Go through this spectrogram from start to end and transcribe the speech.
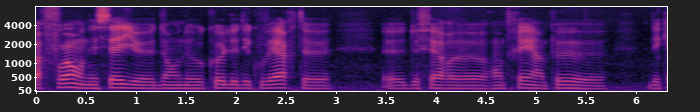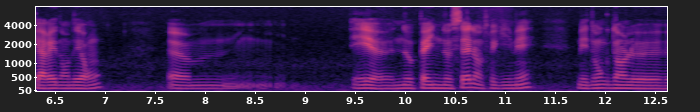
Parfois, on essaye euh, dans nos calls de découverte euh, de faire rentrer un peu des carrés dans des ronds. et no pain, no entre guillemets. Mais donc, dans le.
